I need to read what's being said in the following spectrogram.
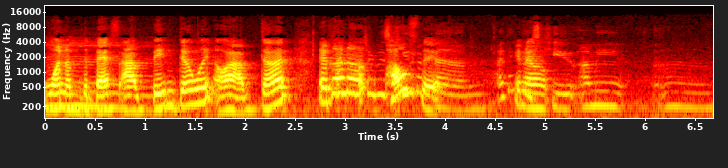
one of the best I've been doing or I've done. They're gonna post it. i think You know. cute i mean um,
